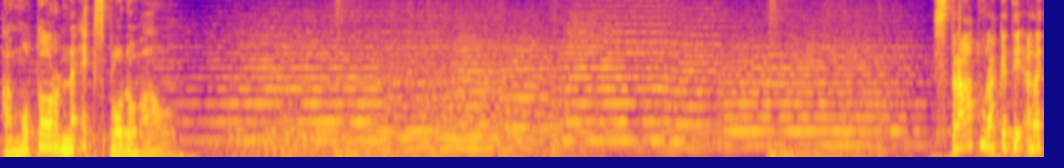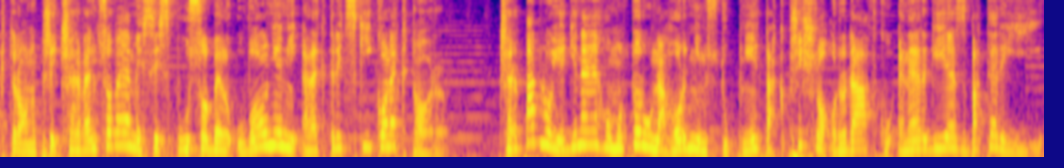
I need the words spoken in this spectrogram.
a motor neexplodoval. Ztrátu rakety Elektron při červencové misi způsobil uvolněný elektrický konektor. Čerpadlo jediného motoru na horním stupni tak přišlo o dodávku energie z baterií.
